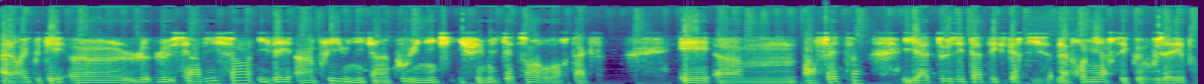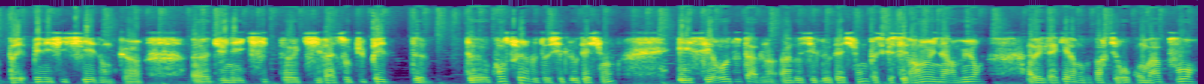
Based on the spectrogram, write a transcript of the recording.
Alors écoutez, euh, le, le service, hein, il est à un prix unique, à un coût unique. Il fait 1400 euros hors taxe. Et euh, en fait, il y a deux étapes d'expertise. La première, c'est que vous allez bé- bénéficier donc euh, d'une équipe qui va s'occuper de de construire le dossier de location et c'est redoutable hein, un dossier de location parce que c'est vraiment une armure avec laquelle on peut partir au combat pour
